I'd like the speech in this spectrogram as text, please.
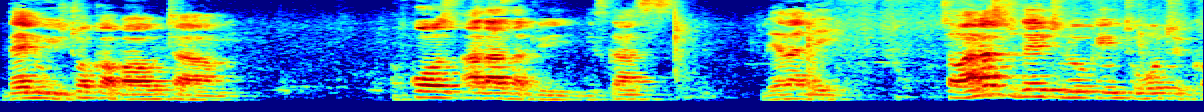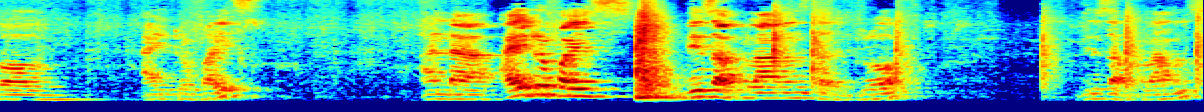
Then we talk about, um, of course, others that we discussed the other day. So I want us today to look into what we call hydrophytes. And uh, hydrophytes, these are plants that grow. These are plants.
